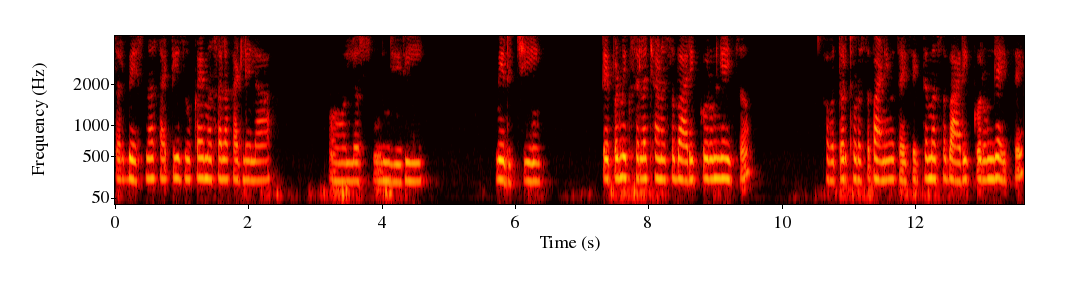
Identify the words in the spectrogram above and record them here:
तर बेसनासाठी जो काही मसाला काढलेला लसूण जिरी मिरची ते पण मिक्सरला छान असं बारीक करून घ्यायचं. हवं तर थोडंसं पाणी ओतायचं एकदम असं बारीक करून घ्यायचं. आहे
